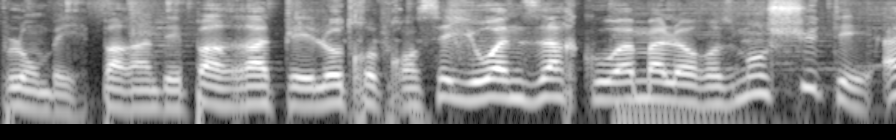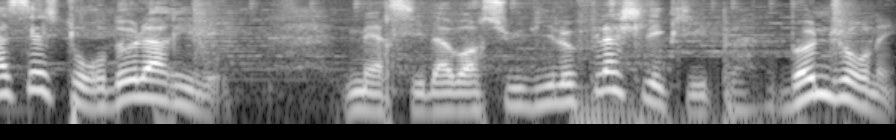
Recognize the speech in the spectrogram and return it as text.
Plombé par un départ raté, l'autre français Johan Zarco a malheureusement chuté à 16 tours de l'arrivée. Merci d'avoir suivi le Flash l'équipe. Bonne journée.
